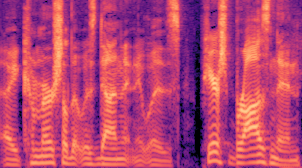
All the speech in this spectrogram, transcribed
a a commercial that was done, and it was Pierce Brosnan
